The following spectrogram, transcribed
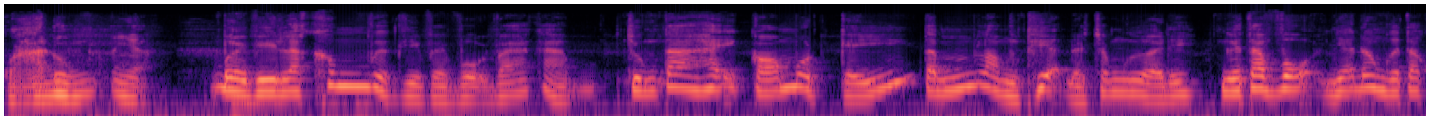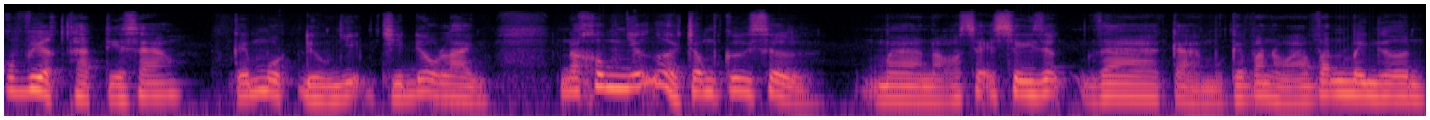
quá đúng anh ạ Bởi vì là không việc gì phải vội vã cả. Chúng ta hãy có một cái tấm lòng thiện ở trong người đi. Người ta vội, nhỡ đâu người ta có việc thật thì sao? Cái một điều nhịn chín điều lành nó không những ở trong cư xử mà nó sẽ xây dựng ra cả một cái văn hóa văn minh hơn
